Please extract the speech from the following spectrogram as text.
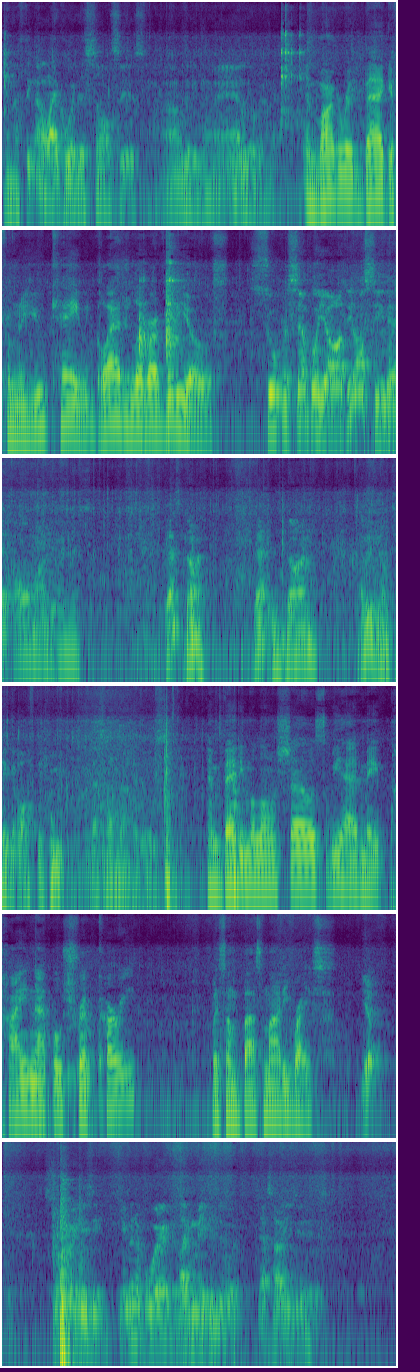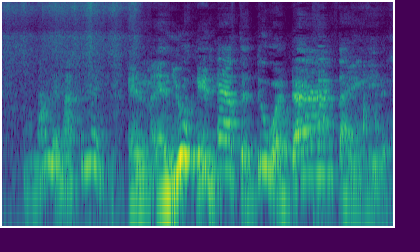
And I think I like where this sauce is. I really want to add a little bit more. And Margaret Baggett from the UK, we glad you love our videos. Super simple, y'all. Do y'all see that? Oh my goodness. That's done. That is done. I didn't want to take it off the heat. That's how done it is. And Betty Malone shows we have made pineapple shrimp curry with some basmati rice. Yep. Super easy. Even a boy like me can do it. That's how easy it is. And I didn't have to make it. And and you didn't have to do a darn thing either.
